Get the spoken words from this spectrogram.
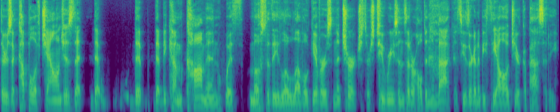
There's a couple of challenges that that that that become common with most of the low level givers in the church. There's two reasons that are holding them back. It's either going to be theology or capacity.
